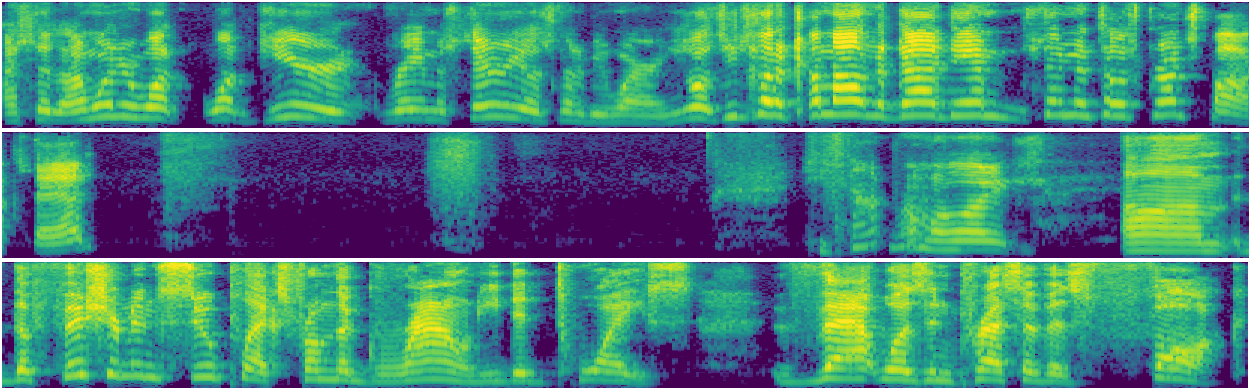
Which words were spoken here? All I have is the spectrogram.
I said, I wonder what what gear Rey Mysterio is going to be wearing. He goes, he's going to come out in a goddamn cinnamon toast crunch box, Dad. He's not I'm wrong. like, Um, the fisherman suplex from the ground he did twice. That was impressive as fuck.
